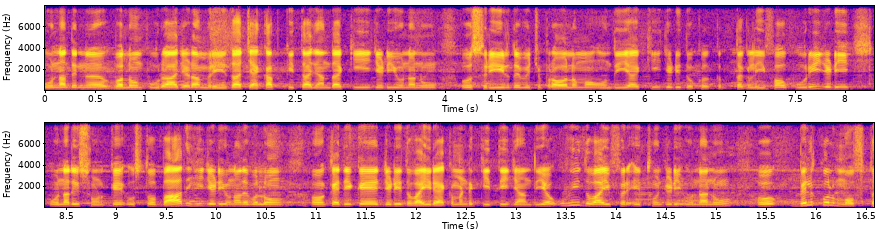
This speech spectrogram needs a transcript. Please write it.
ਉਹਨਾਂ ਦੇ ਨ- ਵੱਲੋਂ ਪੂਰਾ ਜਿਹੜਾ ਮਰੀਜ਼ ਦਾ ਚੈੱਕਅਪ ਕੀਤਾ ਜਾਂਦਾ, ਕੀ ਜਿਹੜੀ ਉਹਨਾਂ ਨੂੰ ਉਹ ਸਰੀਰ ਦੇ ਵਿੱਚ ਪ੍ਰੋਬਲਮ ਆਉਂਦੀ ਆ, ਕੀ ਜਿਹੜੀ ਦੁੱਖ ਤਕਲੀਫ ਆ, ਉਹ ਪੂਰੀ ਜਿਹੜੀ ਉਹਨਾਂ ਦੀ ਸੁਣ ਕੇ ਉਸ ਤੋਂ ਬਾਅਦ ਹੀ ਜਿਹੜੀ ਉਹਨਾਂ ਦੇ ਵੱਲੋਂ ਉਹ ਕਹਦੀ ਕਿ ਜਿਹੜੀ ਦਵਾਈ ਰეკਮੈਂਡ ਕੀਤੀ ਜਾਂਦੀ ਆ ਉਹੀ ਦਵਾਈ ਫਿਰ ਇੱਥੋਂ ਜਿਹੜੀ ਉਹਨਾਂ ਨੂੰ ਉਹ ਬਿਲਕੁਲ ਮੁਫਤ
